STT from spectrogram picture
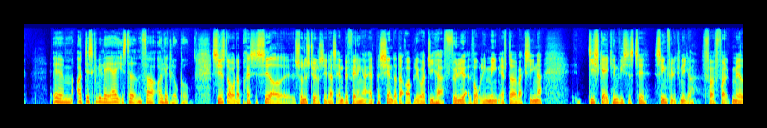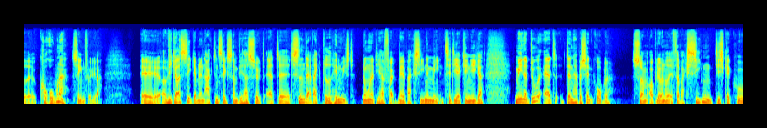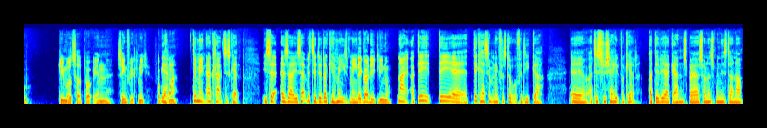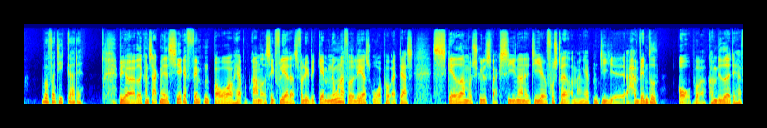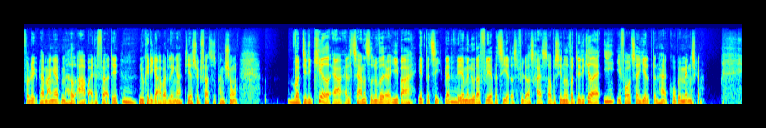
Øhm, og det skal vi lære i stedet for at lægge lov på. Sidste år der præciserede øh, Sundhedsstyrelsen i deres anbefalinger, at patienter, der oplever de her følge alvorlige men efter vacciner, de skal ikke henvises til senfølgeklinikker for folk med øh, corona-senfølger. Øh, og vi kan også se gennem en aktindsigt, som vi har søgt, at øh, siden da er der ikke blevet henvist nogen af de her folk med vaccinemen til de her klinikker. Mener du, at den her patientgruppe, som oplever noget efter vaccinen, de skal kunne blive modtaget på en senflyklinik for corona? Ja, det mener jeg klart, de skal. Især, altså, især hvis det er det, der giver mest mening. Det gør de ikke lige nu. Nej, og det, det, øh, det kan jeg simpelthen ikke forstå, hvorfor de ikke gør. Øh, og det synes jeg er helt forkert. Og det vil jeg gerne spørge sundhedsministeren om, hvorfor de ikke gør det. Vi har været i kontakt med cirka 15 borgere her på programmet og set flere af deres forløb igennem. Nogle har fået lægers ord på, at deres skader må skyldes vaccinerne. De er jo frustrerede, mange af dem. De øh, har ventet år på at komme videre i det her forløb her. Mange af dem havde arbejde før det. Mm. Nu kan de ikke arbejde længere. De har søgt førtidspension. Hvor dedikeret er Alternativet? Nu ved jeg, at I er bare et parti blandt mm. flere, men nu er der flere partier, der selvfølgelig også rejser sig op og siger noget. Hvor dedikeret er I i forhold til at hjælpe den her gruppe mennesker?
